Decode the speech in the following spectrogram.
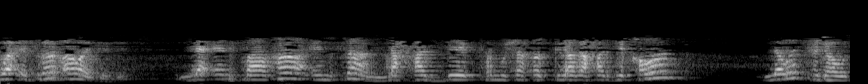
وإسلام أوائي فيه لإنفاقا إنسان لحدك مشخص كلا لحد قوان لو تجاوز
